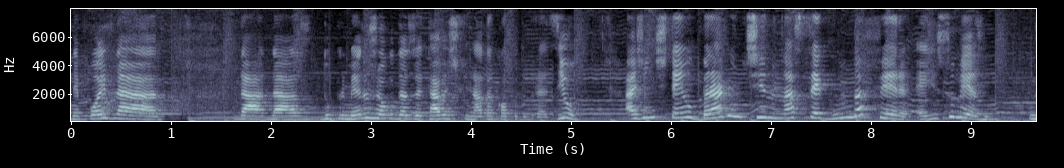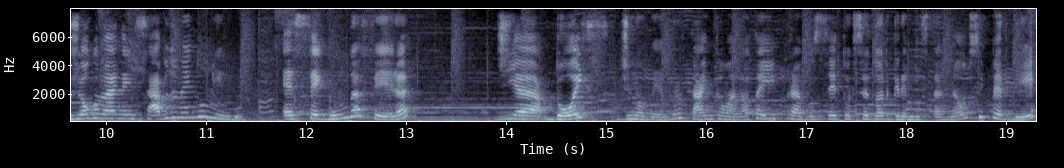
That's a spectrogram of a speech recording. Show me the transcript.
depois da da, das, do primeiro jogo das oitavas de final da Copa do Brasil, a gente tem o Bragantino na segunda-feira. É isso mesmo. O jogo não é nem sábado nem domingo. É segunda-feira, dia 2 de novembro, tá? Então anota aí para você, torcedor gremista, não se perder.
